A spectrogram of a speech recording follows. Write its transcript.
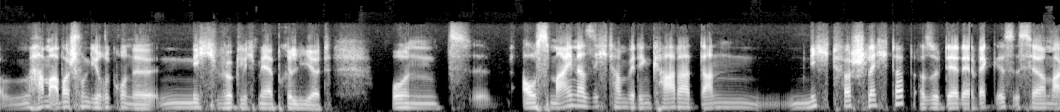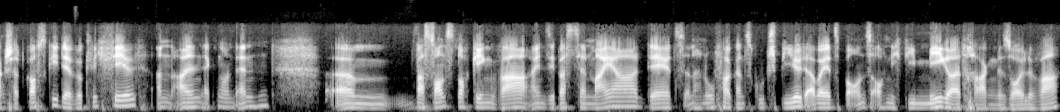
Haben aber schon die Rückrunde nicht wirklich mehr brilliert. Und äh, aus meiner Sicht haben wir den Kader dann nicht verschlechtert. Also der, der weg ist, ist ja Mark Schatkowski, der wirklich fehlt an allen Ecken und Enden. Ähm, was sonst noch ging, war ein Sebastian Mayer, der jetzt in Hannover ganz gut spielt, aber jetzt bei uns auch nicht die mega tragende Säule war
